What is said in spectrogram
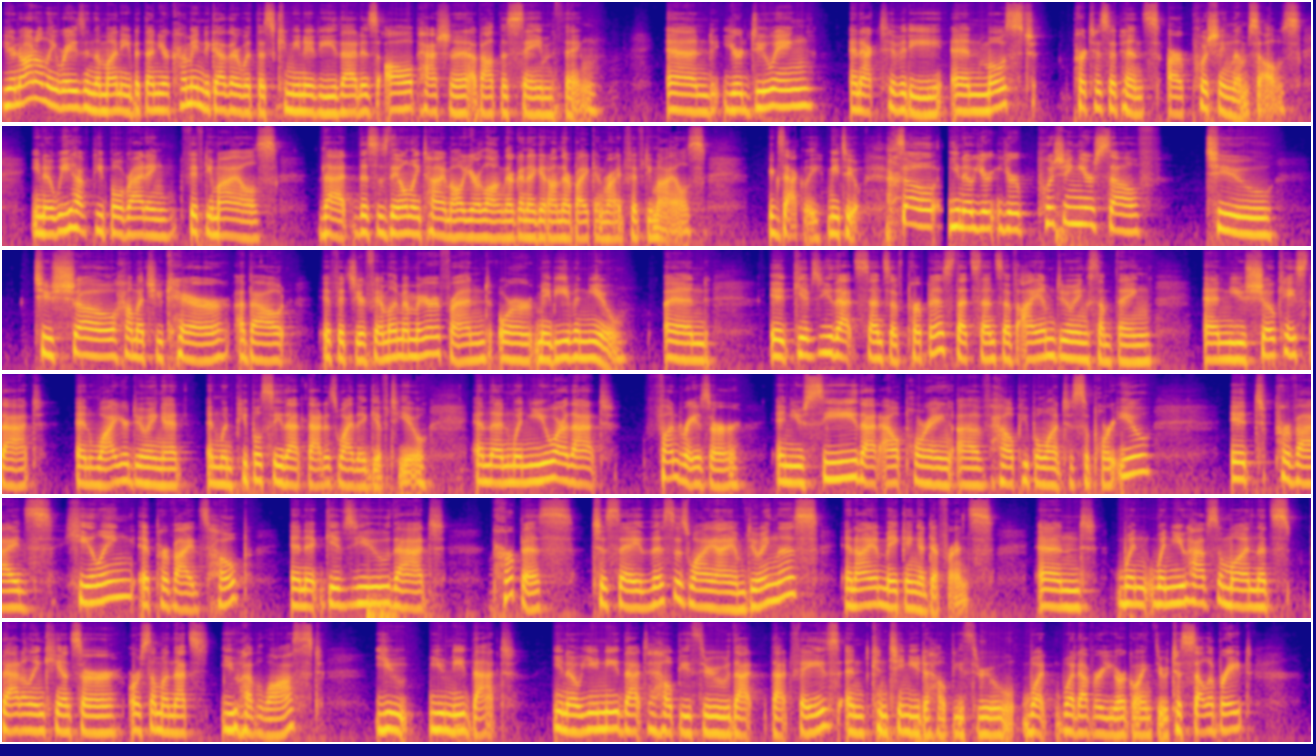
you're not only raising the money, but then you're coming together with this community that is all passionate about the same thing. And you're doing an activity, and most participants are pushing themselves. You know, we have people riding 50 miles that this is the only time all year long they're going to get on their bike and ride 50 miles. Exactly, me too. So, you know, you're you're pushing yourself to to show how much you care about if it's your family member or a friend or maybe even you. And it gives you that sense of purpose, that sense of I am doing something and you showcase that and why you're doing it and when people see that that is why they give to you. And then when you are that fundraiser and you see that outpouring of how people want to support you, it provides healing, it provides hope, and it gives you that purpose to say, This is why I am doing this, and I am making a difference. And when when you have someone that's battling cancer or someone that's you have lost, you you need that. You know you need that to help you through that that phase and continue to help you through what whatever you're going through to celebrate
